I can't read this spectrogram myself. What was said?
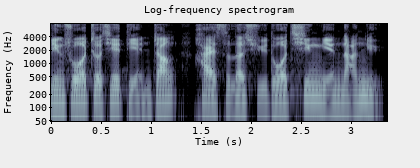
并说这些典章害死了许多青年男女，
